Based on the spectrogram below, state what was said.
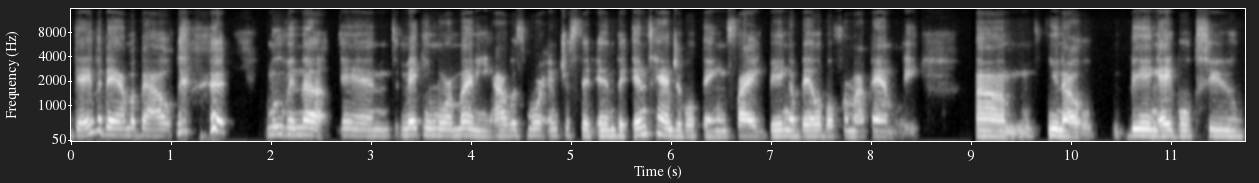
gave a damn about moving up and making more money. I was more interested in the intangible things like being available for my family, um, you know, being able to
